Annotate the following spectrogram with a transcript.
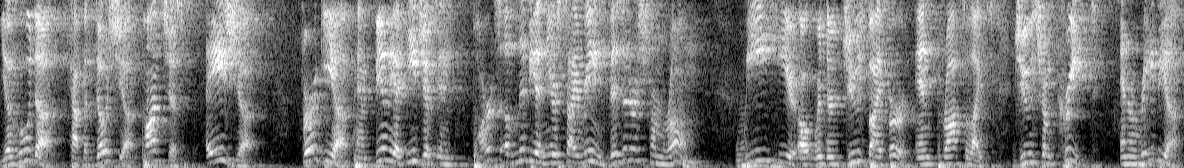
Yehuda, Cappadocia, Pontus, Asia, Phrygia, Pamphylia, Egypt, and parts of Libya near Cyrene, visitors from Rome. We here, oh, where they're Jews by birth and proselytes, Jews from Crete and Arabia.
